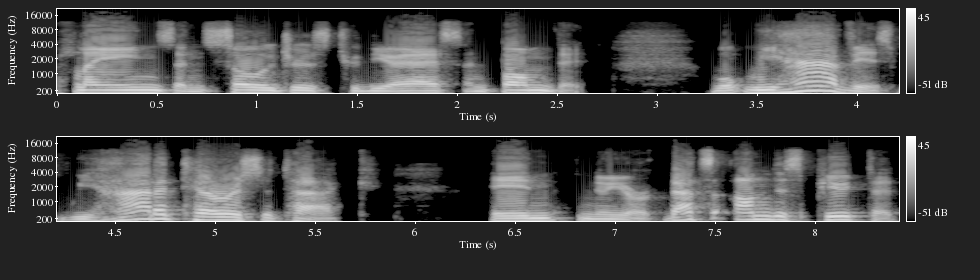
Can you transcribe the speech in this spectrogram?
planes and soldiers to the U.S. and bombed it. What we have is we had a terrorist attack in New York. That's undisputed.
